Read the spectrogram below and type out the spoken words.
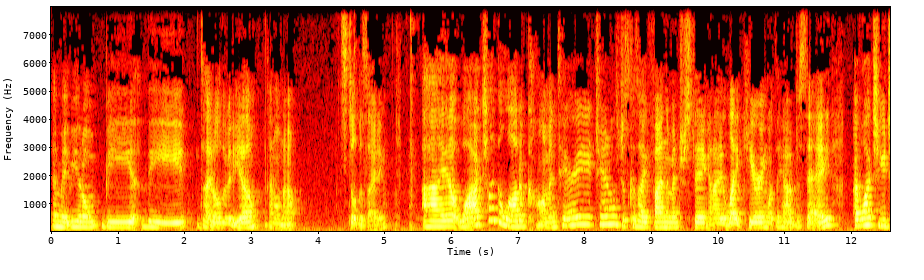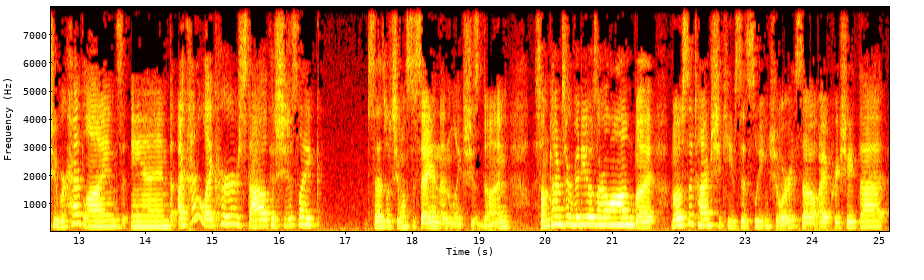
and maybe it'll be the title of the video. I don't know. Still deciding. I watch like a lot of commentary channels just because I find them interesting and I like hearing what they have to say. I watch YouTuber headlines and I kind of like her style because she just like says what she wants to say and then like she's done. Sometimes her videos are long, but most of the time she keeps it sweet and short. So I appreciate that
